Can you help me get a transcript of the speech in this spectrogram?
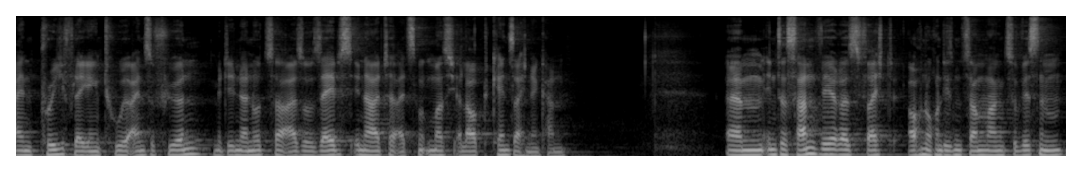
ein Pre-Flagging-Tool einzuführen, mit dem der Nutzer also selbst Inhalte als mutmaßlich erlaubt kennzeichnen kann. Ähm, interessant wäre es vielleicht auch noch in diesem Zusammenhang zu wissen,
